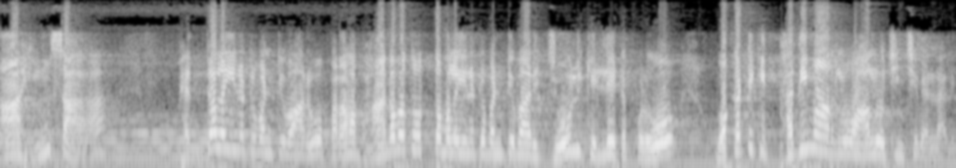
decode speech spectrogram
ఆ హింస పెద్దలైనటువంటి వారు పరమ భాగవతోత్తములైనటువంటి వారి జోలికి వెళ్ళేటప్పుడు ఒకటికి పది మార్లు ఆలోచించి వెళ్ళాలి.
